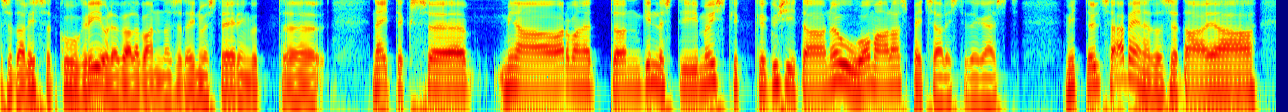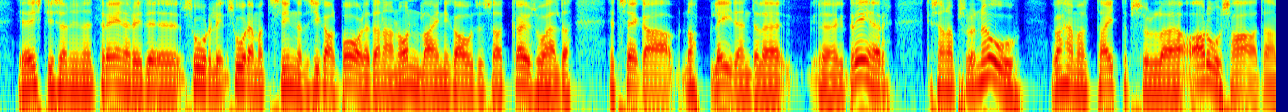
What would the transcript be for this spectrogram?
seda lihtsalt kuhugi riiule peale panna, seda investeeringut. Äh, näiteks äh, mina arvan, et on kindlasti mõistlik küsida nõu oma ala spetsialistide käest. mitte üldse häbeneda seda ja, ja Eestis on ju need treenerid äh, suur, suuremates linnades igal pool ja täna on online'i kaudu saad ka ju suhelda, et seega noh, leida endale treener, kes annab sulle nõu vähemalt aitab sulle aru saada,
